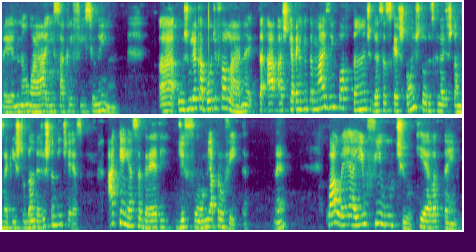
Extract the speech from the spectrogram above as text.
é, não há aí sacrifício nenhum. Ah, o Júlio acabou de falar, né? Tá, acho que a pergunta mais importante dessas questões todas que nós estamos aqui estudando é justamente essa. A quem essa greve de fome aproveita, né? Qual é aí o fim útil que ela tem?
